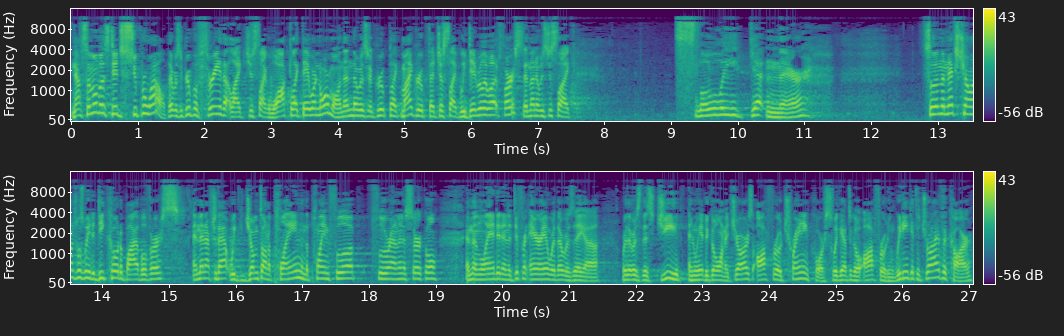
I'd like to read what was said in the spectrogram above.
Now some of us did super well. There was a group of three that like just like walked like they were normal. And then there was a group like my group that just like we did really well at first and then it was just like Slowly getting there. So then the next challenge was we had to decode a Bible verse. And then after that, we jumped on a plane and the plane flew up, flew around in a circle, and then landed in a different area where there was a, uh, where there was this Jeep and we had to go on a JAARS off-road training course. So we got to go off-roading. We didn't get to drive the car,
